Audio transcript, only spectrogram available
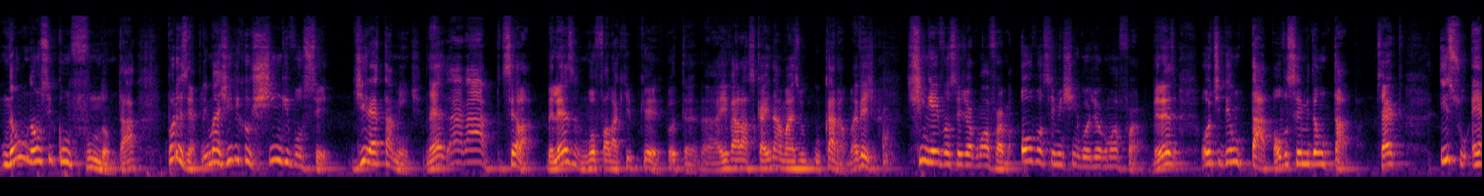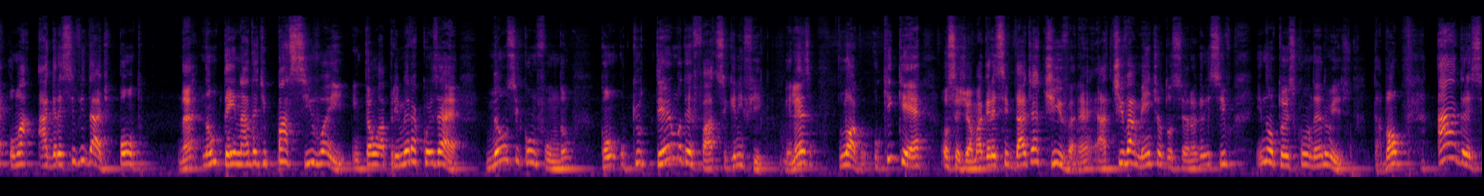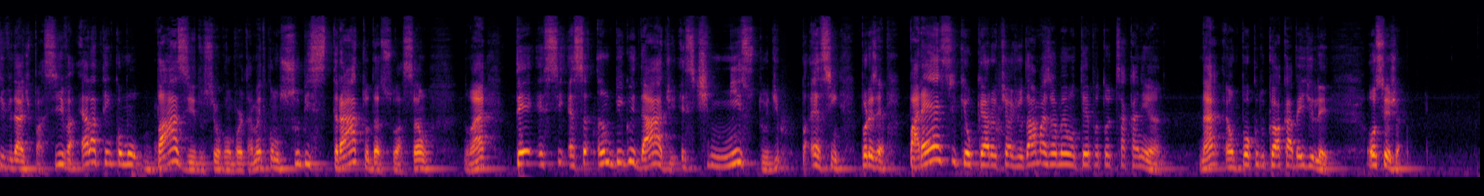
não, não se confundam, tá? Por exemplo, imagine que eu xingue você diretamente, né? Ah, ah, sei lá, beleza? Não vou falar aqui porque puta, aí vai lascar ainda mais o, o canal. Mas veja, xinguei você de alguma forma, ou você me xingou de alguma forma, beleza? Ou te dei um tapa, ou você me deu um tapa, certo? Isso é uma agressividade, ponto. Né? Não tem nada de passivo aí. Então a primeira coisa é, não se confundam com o que o termo de fato significa, beleza? Logo, o que, que é? Ou seja, é uma agressividade ativa, né? Ativamente eu estou sendo agressivo e não estou escondendo isso, tá bom? A agressividade passiva, ela tem como base do seu comportamento, como substrato da sua ação, não é? Ter esse, essa ambiguidade, este misto de, assim, por exemplo, parece que eu quero te ajudar, mas ao mesmo tempo eu estou te sacaneando, né? É um pouco do que eu acabei de ler. Ou seja,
